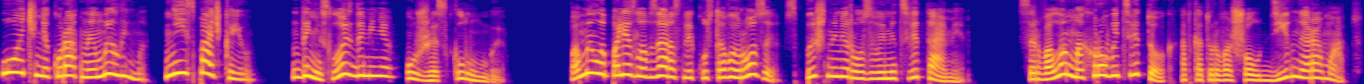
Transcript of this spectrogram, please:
очень аккуратная мылыма, не испачкаю!» Донеслось до меня уже с клумбы. Помыла полезла в заросли кустовой розы с пышными розовыми цветами. Сорвала махровый цветок, от которого шел дивный аромат,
